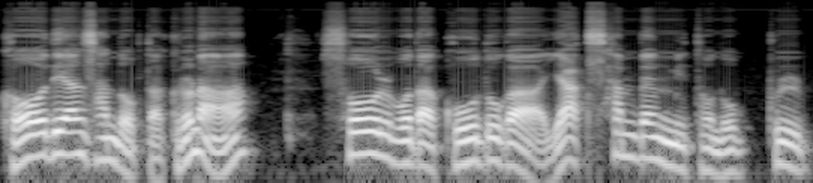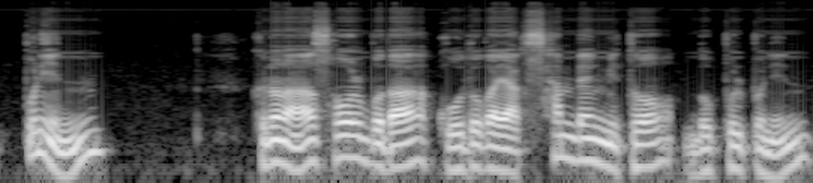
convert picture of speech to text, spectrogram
거대한 산도 없다. 그러나 서울보다 고도가 약 300m 높을 뿐인 그러나 서울보다 고도가 약 300m 높을 뿐인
